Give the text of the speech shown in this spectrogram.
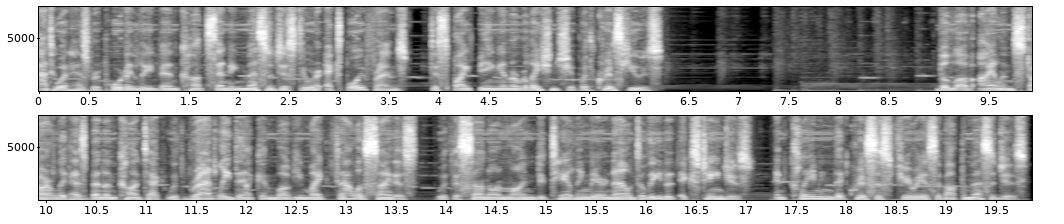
Attwood has reportedly been caught sending messages to her ex-boyfriends, despite being in a relationship with Chris Hughes. The Love Island starlet has been in contact with Bradley Dack and Muggy Mike Thalassitis, with The Sun Online detailing their now deleted exchanges, and claiming that Chris is furious about the messages.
